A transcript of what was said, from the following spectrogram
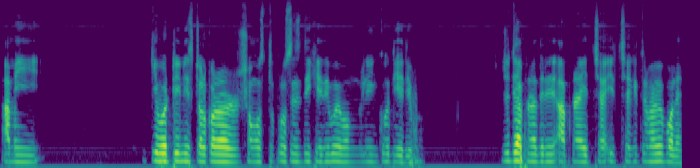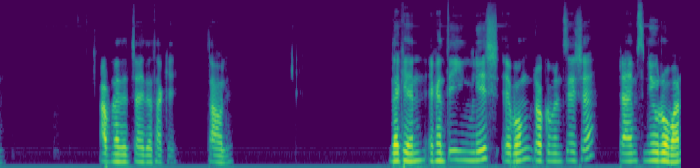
আমি কিবোর্ডটি ইনস্টল করার সমস্ত প্রসেস দেখিয়ে দেব এবং লিঙ্কও দিয়ে দেব। যদি আপনাদের, আপনার ইচ্ছা, ইচ্ছাকৃতভাবে বলেন, আপনাদের চাহিদা থাকে, তাহলে। দেখেন, এখান থেকে ইংলিশ এবং ডকুমেন্টসে এসে টাইমস নিউ রোমান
